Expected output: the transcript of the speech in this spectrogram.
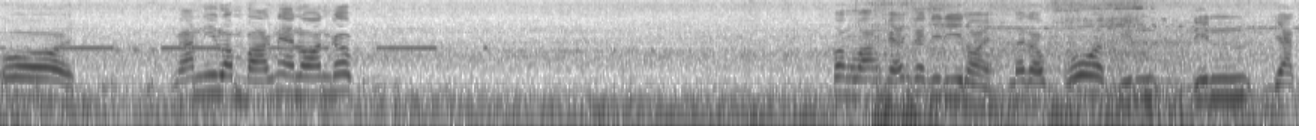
โอ้ย งานนี้ลำบากแน่นอนครับ ต้องวางแผนกันดีๆหน่อยนะครับโอ้ดินดินอยาก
